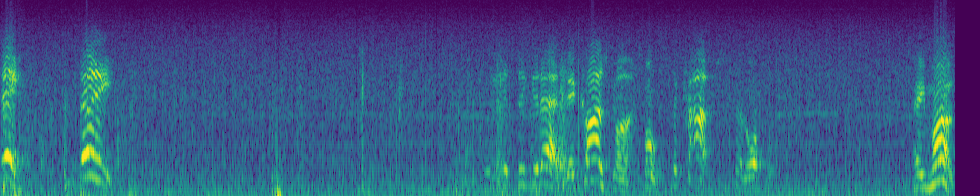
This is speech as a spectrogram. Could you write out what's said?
Hey! Hey! What do you think of that? Their car's gone. Oh, the cops. Isn't that awful? Hey, Muggs.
